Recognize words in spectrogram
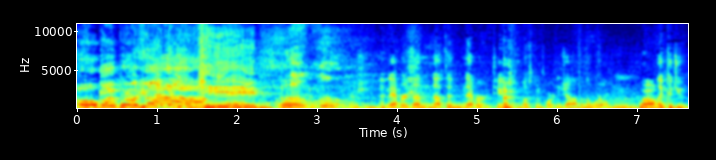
Oh my bro, you're like a little kid. Never done nothing, never to the most important job in the world. Hmm. Well, like, could you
